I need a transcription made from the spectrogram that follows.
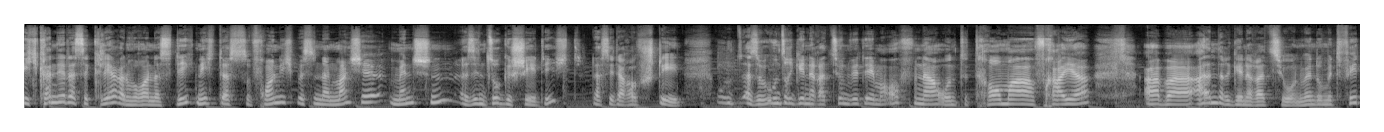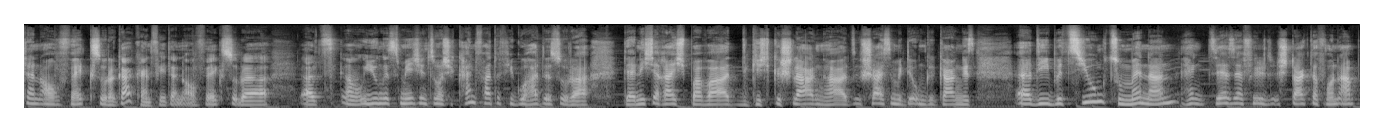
Ich kann dir das erklären, woran das liegt. Nicht, dass du freundlich bist, sondern manche Menschen sind so geschädigt, dass sie darauf stehen. Und also unsere Generation wird ja immer offener und traumafreier. Aber andere Generationen, wenn du mit Vätern aufwächst oder gar kein Vätern aufwächst oder als äh, junges Mädchen zum Beispiel keine Vaterfigur hattest oder der nicht erreichbar war, dich geschlagen hat, scheiße mit dir umgegangen ist. Äh, die Beziehung zu Männern hängt sehr, sehr viel stark davon ab,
